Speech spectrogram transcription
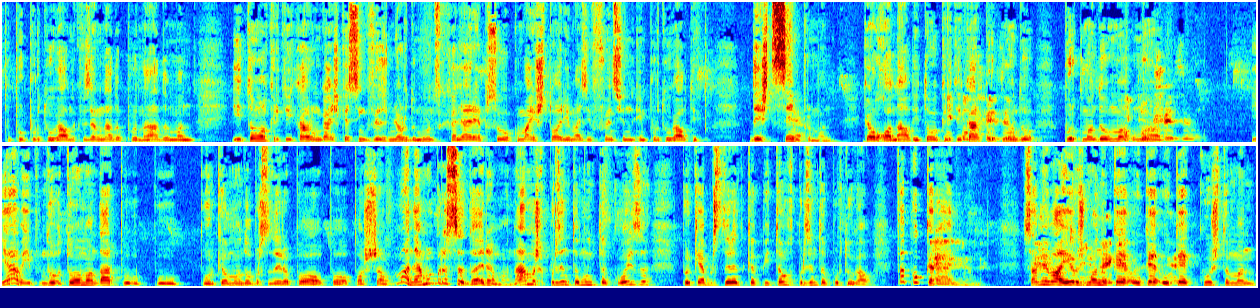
por, por Portugal, nunca fizeram nada por nada, mano, e estão a criticar um gajo que é cinco vezes melhor do mundo, se calhar é a pessoa com mais história e mais influência em Portugal, tipo, desde sempre, Yeah. mano, que é o Ronaldo, e estão a criticar porque mandou, porque mandou uma... Uma... Yeah, e estão a mandar por, por- porque ele mandou a braçadeira para, o- para, para o chão. Mano, é uma braçadeira, mano. Ah, mas representa muita coisa porque é a braçadeira de capitão, representa Portugal. Vai para o caralho, mano. Sabem lá eles, mano, o que, é, o, que, é- o que é que custa, mano,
